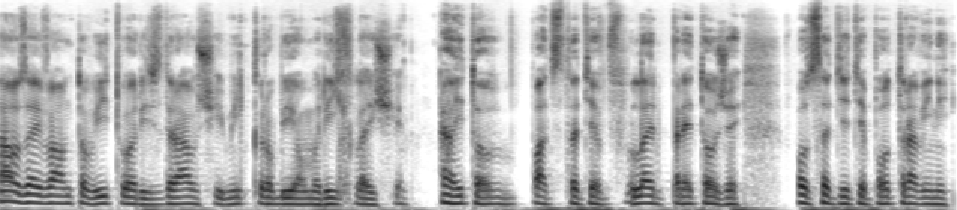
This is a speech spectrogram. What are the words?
naozaj vám to vytvorí zdravší mikrobiom rýchlejšie. A je to v podstate len preto, že v podstate tie potraviny,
